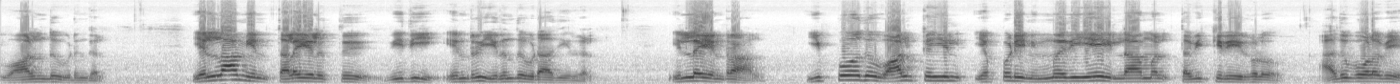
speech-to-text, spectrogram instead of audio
வாழ்ந்து விடுங்கள். எல்லாம் என் தலையெழுத்து விதி என்று இருந்து விடாதீர்கள். இல்லையென்றால் இப்போது வாழ்க்கையில் எப்படி நிம்மதியே இல்லாமல் தவிக்கிறீர்களோ அதுபோலவே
